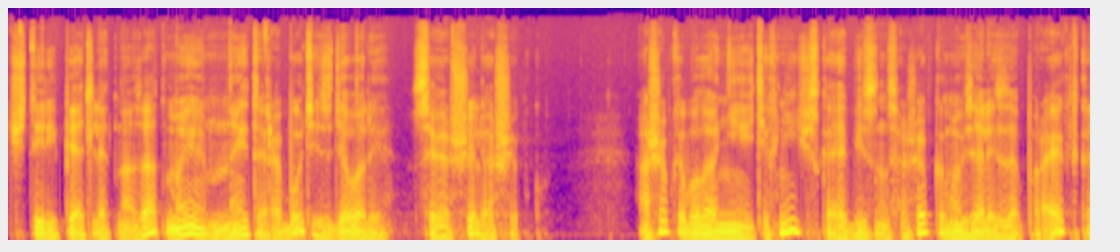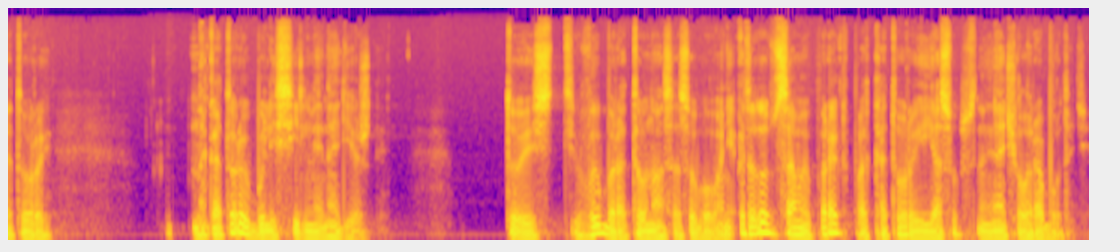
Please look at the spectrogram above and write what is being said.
4-5 лет назад, мы на этой работе сделали, совершили ошибку. Ошибка была не техническая, а бизнес-ошибка. Мы взялись за проект, который, на который были сильные надежды. То есть выбора-то у нас особого нет. Это тот самый проект, под который я, собственно, и начал работать.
